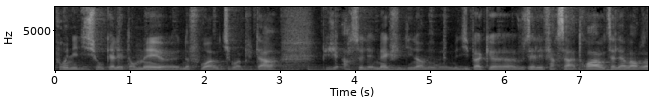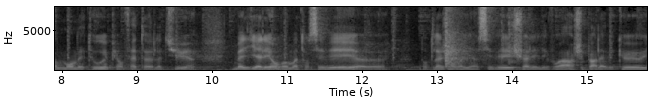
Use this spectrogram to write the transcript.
pour une édition qui allait en mai, 9 mois ou 10 mois plus tard. Puis j'ai harcelé le mec, je lui ai dit non mais me dis pas que vous allez faire ça à 3, vous allez avoir besoin de monde et tout. Et puis en fait là-dessus, il m'a dit allez envoie-moi ton CV. Donc là, j'ai envoyé un CV, je suis allé les voir, j'ai parlé avec eux.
